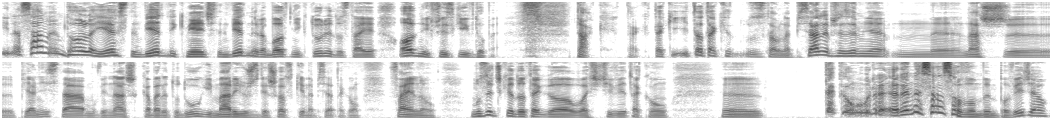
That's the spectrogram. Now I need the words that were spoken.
i na samym dole jest ten biedny kmieć, ten biedny robotnik, który dostaje od nich wszystkich w dupę. Tak, tak, taki, i to tak zostało napisane przeze mnie. Mm, Nasz y, pianista, mówię nasz, kabaretu długi, Mariusz Zwierzchowski napisał taką fajną muzyczkę do tego, właściwie taką y, taką re renesansową, bym powiedział.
